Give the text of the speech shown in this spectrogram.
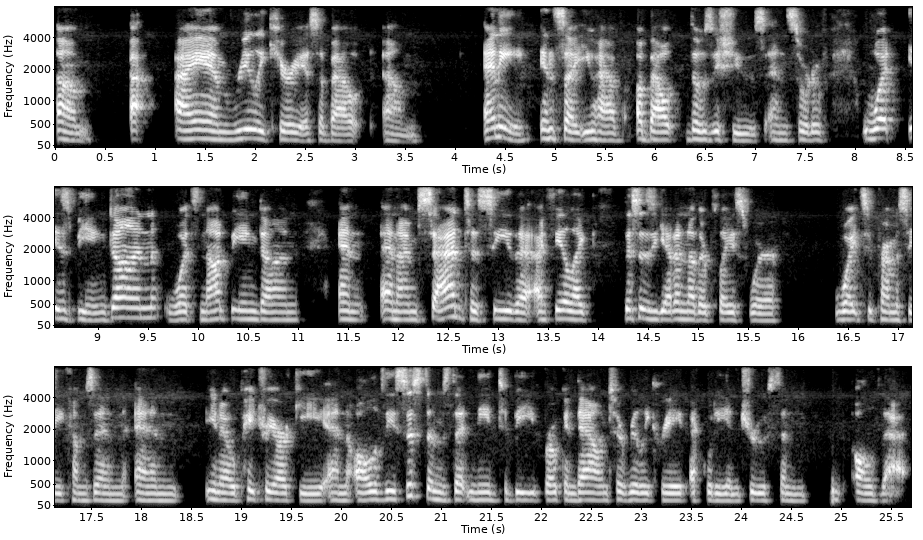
Um, I, I, am really curious about um, any insight you have about those issues and sort of what is being done, what's not being done, and and I'm sad to see that. I feel like this is yet another place where white supremacy comes in and you know patriarchy and all of these systems that need to be broken down to really create equity and truth and all of that.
